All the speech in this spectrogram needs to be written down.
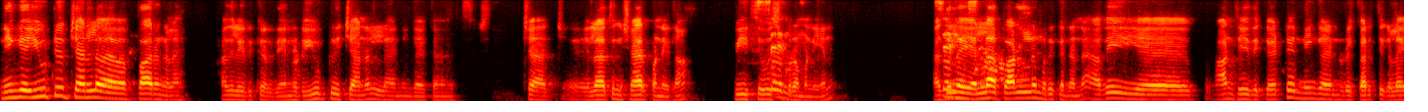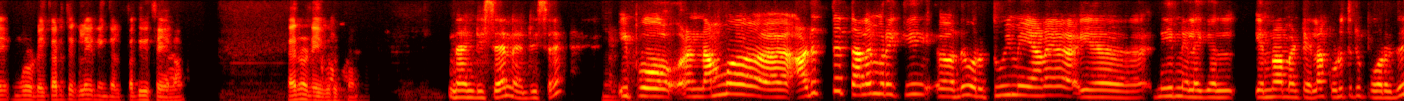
நீங்க யூடியூப் சேனல்ல பாருங்களேன். அதுல இருக்கிறது. என்னோட யூடியூப் சேனல்ல நீங்க எல்லாத்துக்கும் ஷேர் பண்ணிடலாம் வி சிவசுப்பிரமணியன். அதுல. எல்லா பாடலும் இருக்கின்றன. அதை ஆன் செய்து கேட்டு நீங்க என்னுடைய கருத்துக்களை உங்களுடைய கருத்துக்களை நீங்கள் பதிவு செய்யலாம். என்னுடைய விருப்பம். நன்றி சார் நன்றி சார். இப்போ நம்ம அடுத்த தலைமுறைக்கு வந்து ஒரு தூய்மையான நீர்நிலைகள் என்வரான்மெண்ட் எல்லாம் கொடுத்துட்டு போறது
